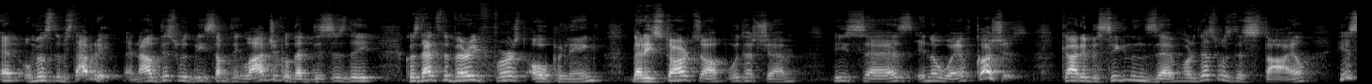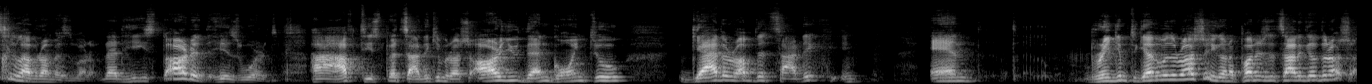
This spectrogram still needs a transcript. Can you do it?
and umilstim stabri. And now this would be something logical that this is the because that's the very first opening that he starts up with Hashem. He says in a way of cautious. Kari besignin zev, or this was the style. His chilav that he started his words. Are you then going to gather up the tzaddik and bring him together with the Rasha. You're going to punish the tzaddik of the Rasha.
